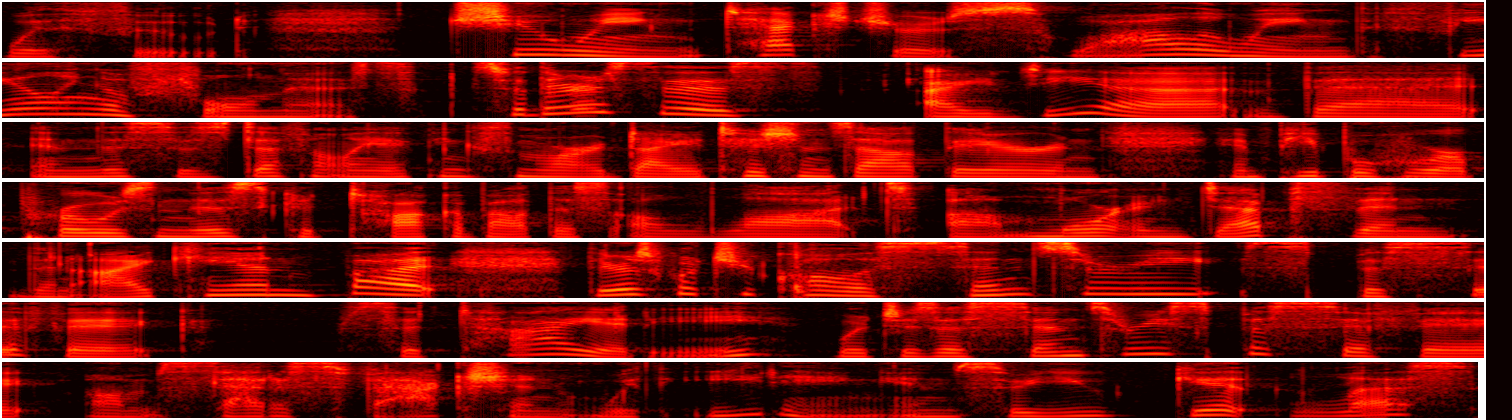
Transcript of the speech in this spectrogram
with food. Chewing, textures, swallowing, the feeling of fullness. So there's this idea that, and this is definitely, I think some of our dietitians out there and, and people who are pros in this could talk about this a lot uh, more in depth than, than I can, but there's what you call a sensory specific satiety, which is a sensory specific um, satisfaction with eating. And so you get less,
